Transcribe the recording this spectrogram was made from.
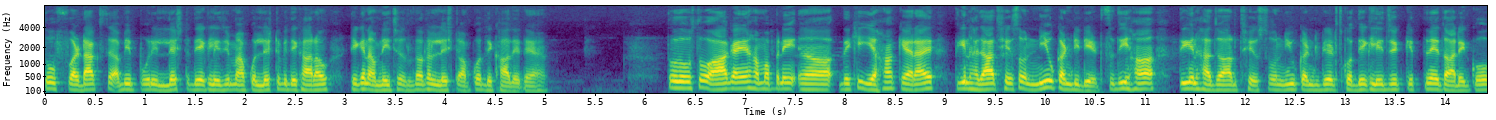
तो फटाक से अभी पूरी लिस्ट देख लीजिए, मैं आपको लिस्ट भी दिखा रहा हूँ, ठीक है ना? अब नीचे चलता था लिस्ट आपको दिखा देते हैं। तो दोस्तों आ गए हम अपने देखिए यहाँ कह रहा है, तीन हज़ार छः सौ न्यू कैंडिडेट्स जी हाँ तीन हज़ार छः सौ न्यू कैंडिडेट्स को देख लीजिए, कितने तारीख को?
